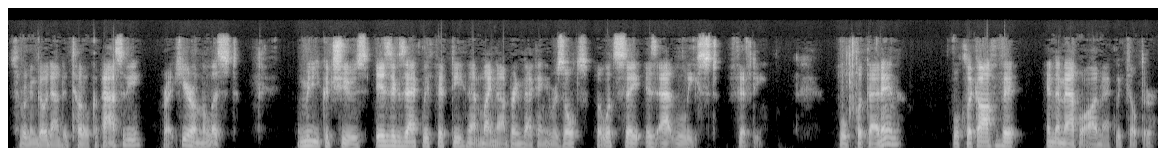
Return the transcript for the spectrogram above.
So we're going to go down to total capacity right here on the list. Maybe you could choose is exactly 50. That might not bring back any results, but let's say is at least 50. We'll put that in. We'll click off of it and the map will automatically filter.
